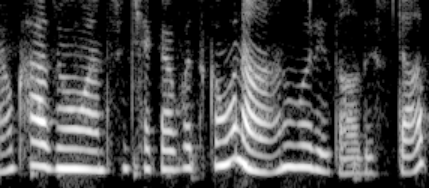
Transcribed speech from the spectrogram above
Now Cosmo wants to check out what's going on. What is all this stuff?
